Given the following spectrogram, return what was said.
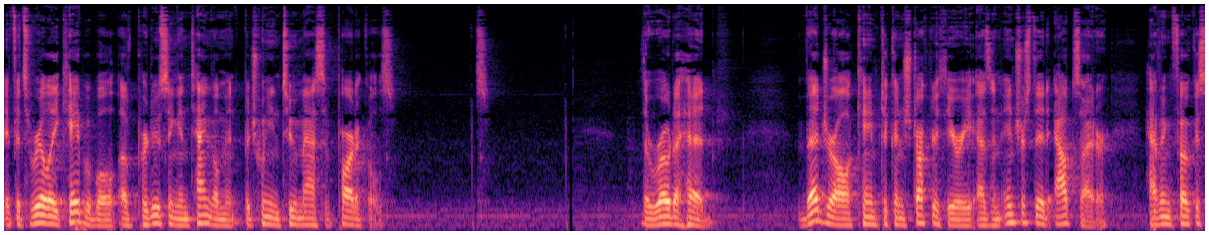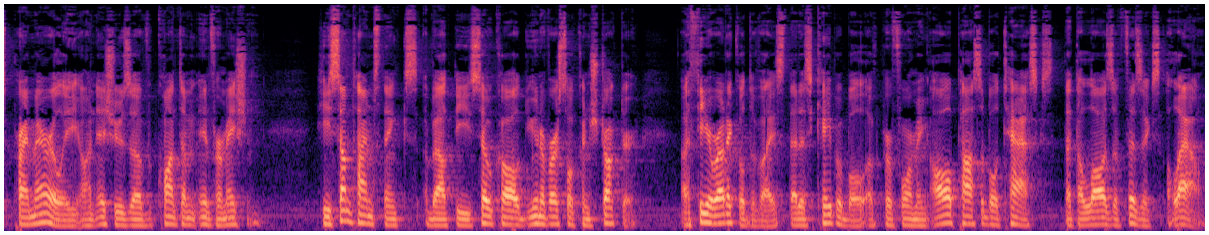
if it's really capable of producing entanglement between two massive particles. The road ahead. Vedral came to constructor theory as an interested outsider, having focused primarily on issues of quantum information. He sometimes thinks about the so called universal constructor, a theoretical device that is capable of performing all possible tasks that the laws of physics allow.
